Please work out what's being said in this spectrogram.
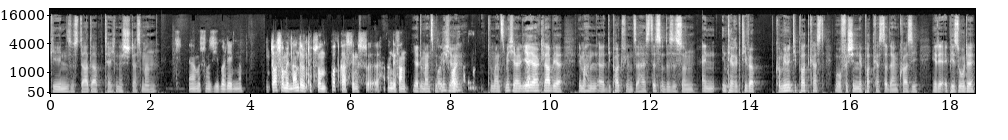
gehen, so Startup-technisch, dass man. Ja, müssen wir sich überlegen, ne? Du hast schon mit einem anderen Typ so Podcastings äh, angefangen. Ja, du meinst mit Michael? Du meinst Michael? Ja, ja, ja klar, wir, wir machen äh, die Podfluencer, heißt es. Und das ist so ein, ein interaktiver Community-Podcast, wo verschiedene Podcaster dann quasi ihre Episode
